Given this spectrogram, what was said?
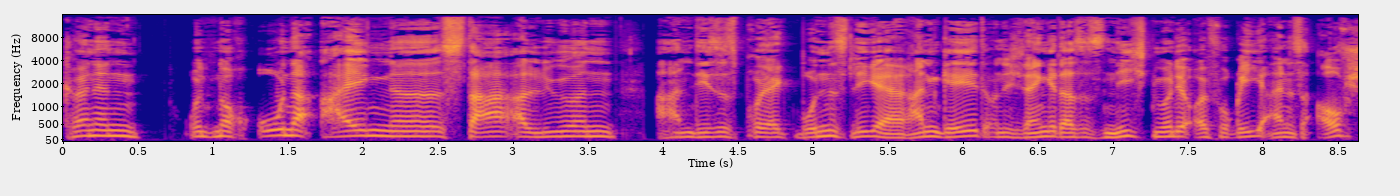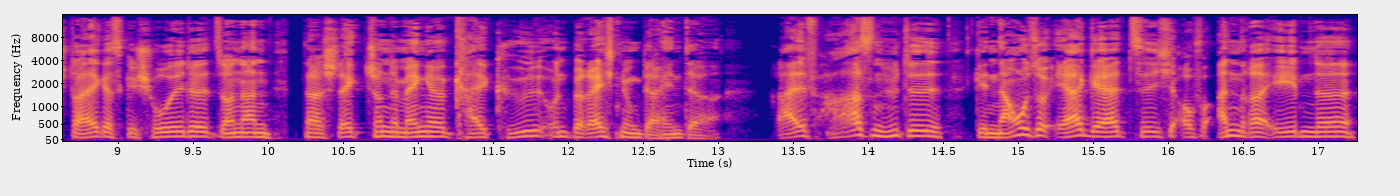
Können und noch ohne eigene Starallüren an dieses Projekt Bundesliga herangeht. Und ich denke, das ist nicht nur der Euphorie eines Aufsteigers geschuldet, sondern da steckt schon eine Menge Kalkül und Berechnung dahinter. Ralf Hasenhüttel genauso ehrgeizig auf anderer Ebene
